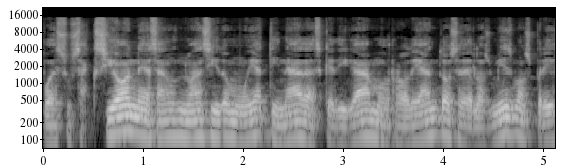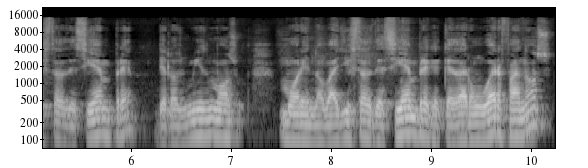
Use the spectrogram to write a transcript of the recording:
pues sus acciones no han sido muy atinadas, que digamos, rodeándose de los mismos priistas de siempre, de los mismos morenovallistas de siempre que quedaron huérfanos,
